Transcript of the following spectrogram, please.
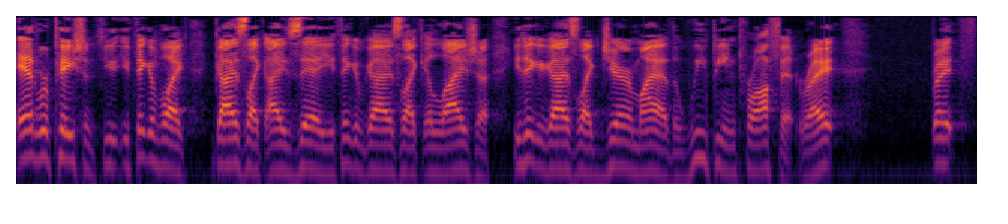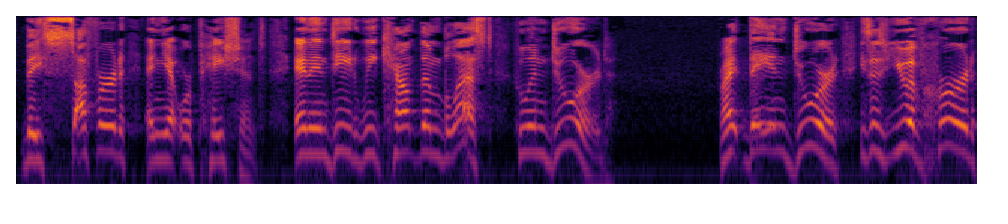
and were patient. You, you, think of like guys like Isaiah, you think of guys like Elijah, you think of guys like Jeremiah, the weeping prophet, right? Right? They suffered and yet were patient. And indeed, we count them blessed who endured. Right? They endured. He says, You have heard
